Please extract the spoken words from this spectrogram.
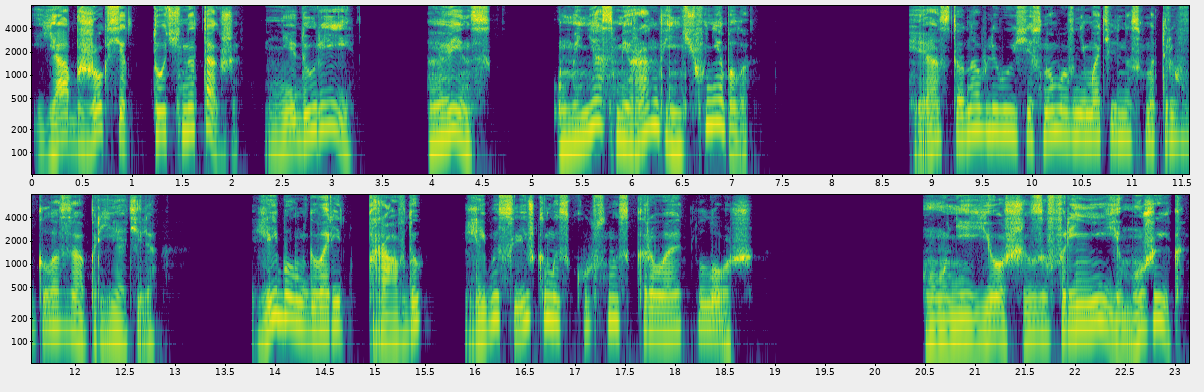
я обжегся точно так же. «Не дури!» «Винс, у меня с Мирандой ничего не было». Я останавливаюсь и снова внимательно смотрю в глаза приятеля. Либо он говорит правду, либо слишком искусно скрывает ложь. «У нее шизофрения, мужик»,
